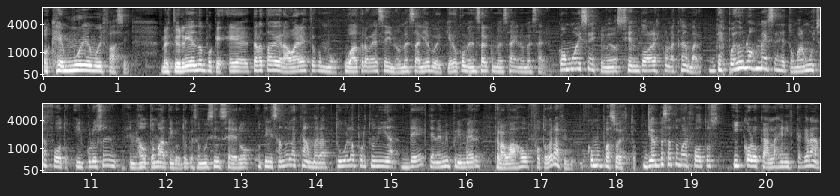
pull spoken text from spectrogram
Ok, muy, muy fácil. Me estoy riendo porque he tratado de grabar esto como cuatro veces y no me salió porque quiero comenzar, comenzar y no me sale. ¿Cómo hice mis primeros 100 dólares con la cámara? Después de unos meses de tomar muchas fotos, incluso en, automático, tengo que ser muy sincero, utilizando la cámara tuve la oportunidad de tener mi primer trabajo fotográfico. ¿Cómo pasó esto? Yo empecé a tomar fotos y colocarlas en Instagram,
